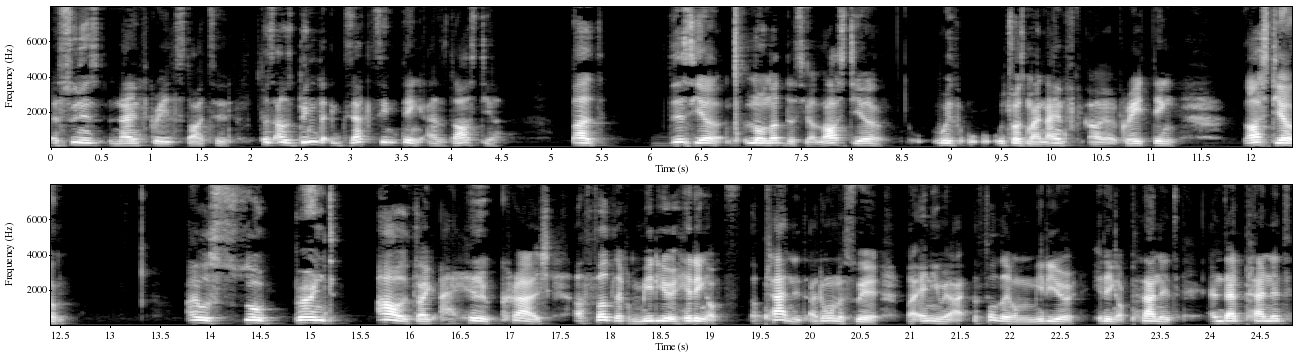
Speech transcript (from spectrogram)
as soon as ninth grade started because I was doing the exact same thing as last year, but this year, no, not this year, last year, with which was my ninth uh, grade thing, last year, I was so burnt out, like I hit a crash. I felt like a meteor hitting a, a planet. I don't want to swear, but anyway, I felt like a meteor hitting a planet, and that planet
